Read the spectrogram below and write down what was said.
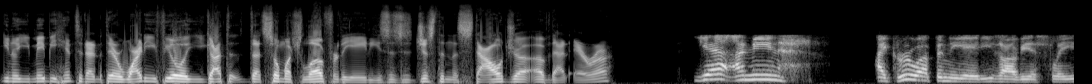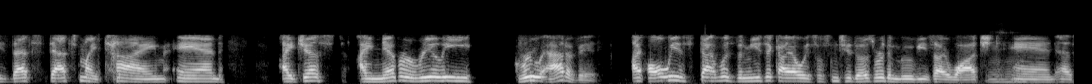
you know you maybe hinted at it there? Why do you feel like you got th- that so much love for the '80s? Is it just the nostalgia of that era? Yeah, I mean, I grew up in the '80s. Obviously, that's that's my time, and I just I never really grew out of it. I always that was the music I always listened to. Those were the movies I watched, and as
